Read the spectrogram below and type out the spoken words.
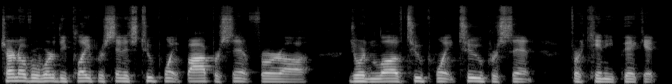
Turnover worthy play percentage, 2.5% for uh, Jordan Love, 2.2% for Kenny Pickett.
